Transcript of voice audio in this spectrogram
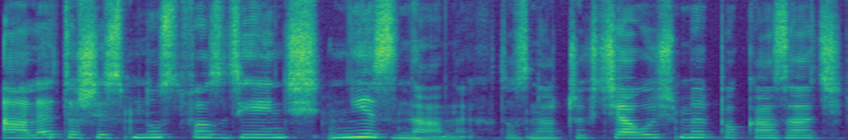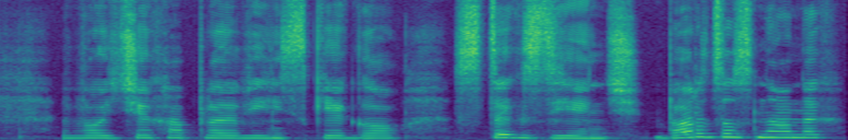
ale też jest mnóstwo zdjęć nieznanych. To znaczy chciałyśmy pokazać Wojciecha Plewińskiego z tych zdjęć bardzo znanych,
